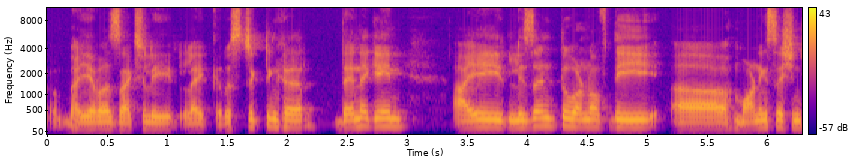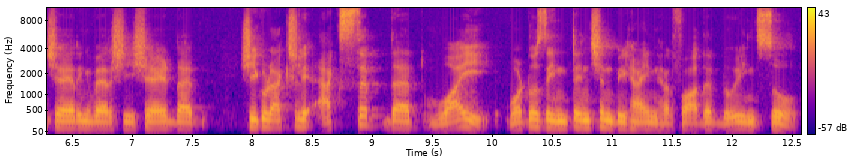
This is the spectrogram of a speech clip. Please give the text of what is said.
Bhaiya was actually like restricting her. Then again, I listened to one of the uh, morning session sharing where she shared that she could actually accept that why, what was the intention behind her father doing so.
